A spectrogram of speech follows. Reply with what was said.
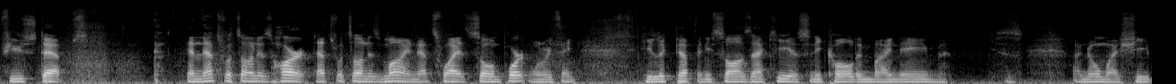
few steps. And that's what's on his heart. That's what's on his mind. That's why it's so important when we think he looked up and he saw Zacchaeus and he called him by name. He says, I know my sheep.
